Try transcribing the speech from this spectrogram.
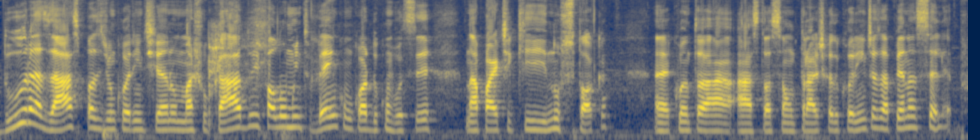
Duras aspas de um corintiano machucado e falou muito bem, concordo com você na parte que nos toca. É, quanto à, à situação trágica do Corinthians, apenas celebro.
